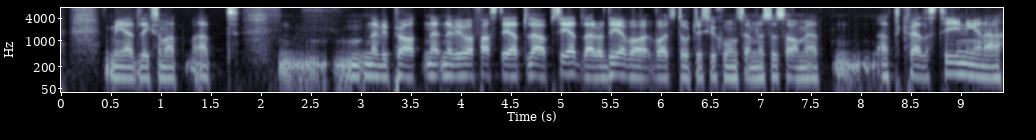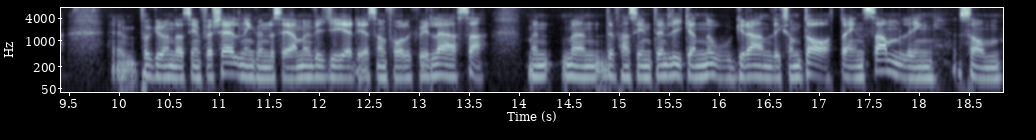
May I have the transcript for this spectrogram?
med liksom att, att när, vi prat, när, när, vi var fast i att löpsedlar och det var, var ett stort diskussionsämne så sa man att, att kvällstidningarna eh, på grund av sin försäljning kunde säga att vi ger det som folk vill läsa. Men, men det fanns inte en lika noggrann liksom, datainsamling som,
